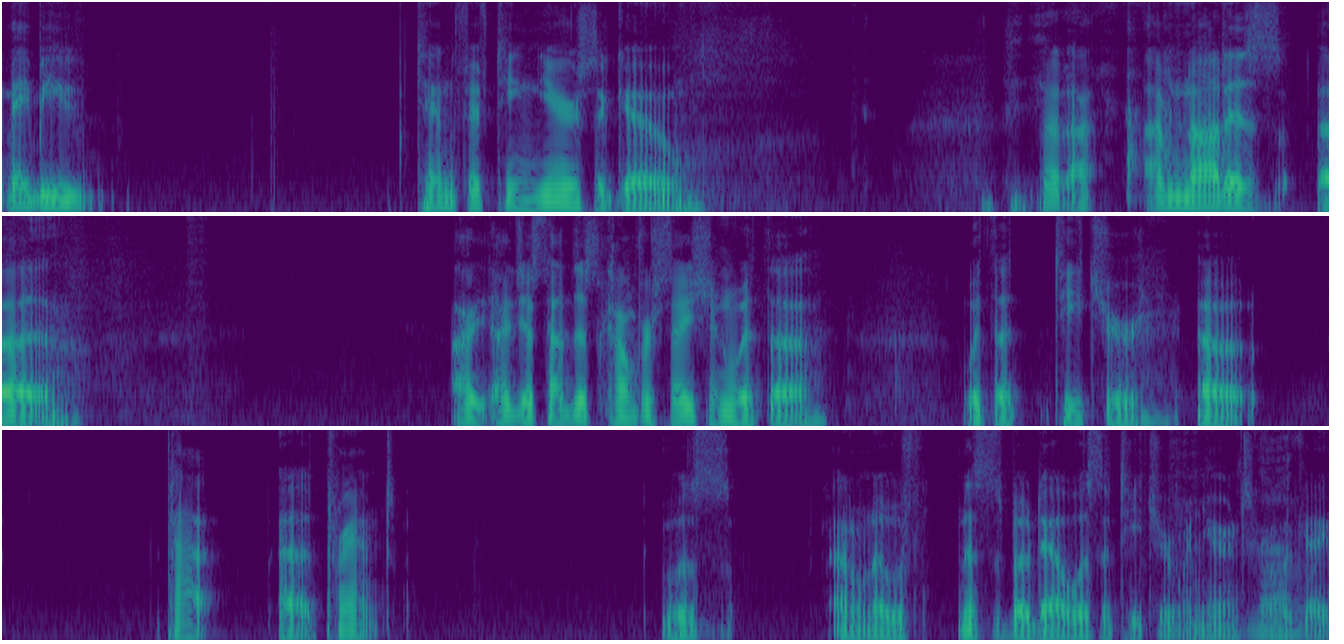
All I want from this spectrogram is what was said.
maybe 10 15 years ago. But I I'm not as uh I I just had this conversation with uh with a teacher uh Pat uh Trent was I don't know if Mrs. Bodell was a teacher when you were in school. Don't okay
